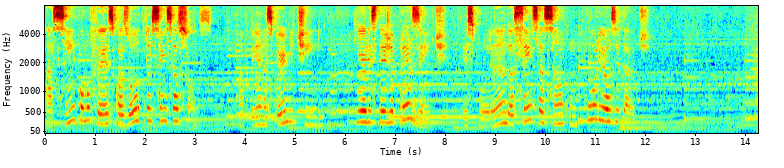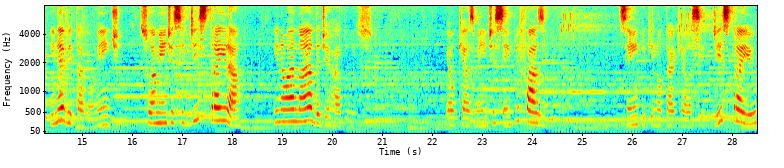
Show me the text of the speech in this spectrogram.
assim como fez com as outras sensações, apenas permitindo que ele esteja presente, explorando a sensação com curiosidade. Inevitavelmente, sua mente se distrairá e não há nada de errado nisso. É o que as mentes sempre fazem. Sempre que notar que ela se distraiu,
